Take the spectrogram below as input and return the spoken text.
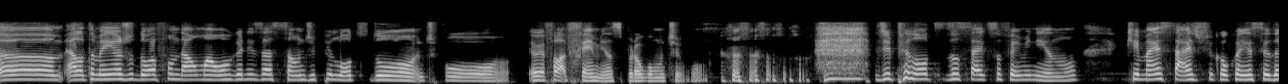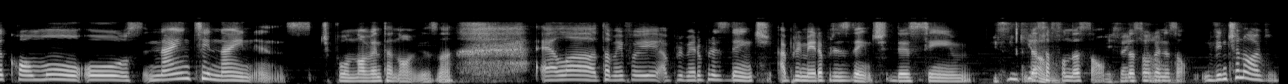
Um, ela também ajudou a fundar uma organização de pilotos do, tipo, eu ia falar fêmeas por algum motivo. de pilotos do sexo feminino, que mais tarde ficou conhecida como os 99s, tipo 99, né? Ela também foi a primeira presidente, a primeira presidente desse dessa ano? fundação, dessa organização. 29.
